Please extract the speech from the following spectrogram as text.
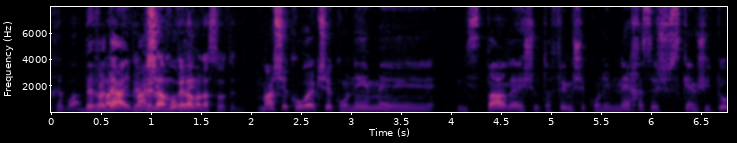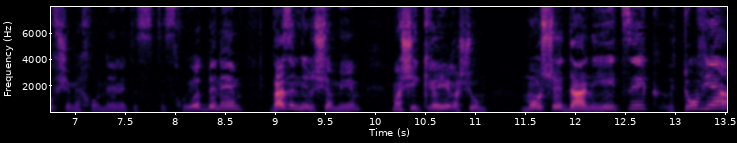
חברה? בוודאי, ומה, מה ולמה, שקורה- ולמה לעשות את זה? מה שקורה כשקונים מספר שותפים שקונים נכס, יש הסכם שיתוף שמכונן את, את הזכויות ביניהם, ואז הם נרשמים, מה שיקרה יהיה רשום משה, דני, איציק וטוביה,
